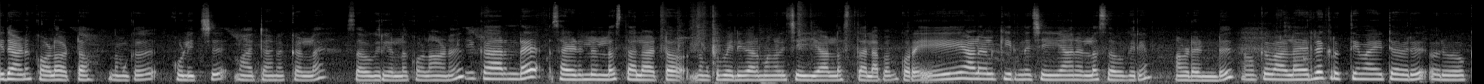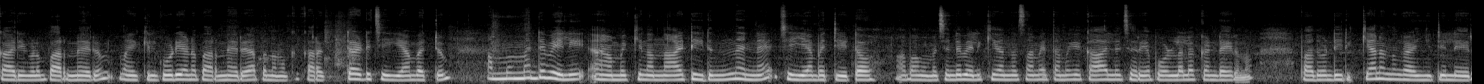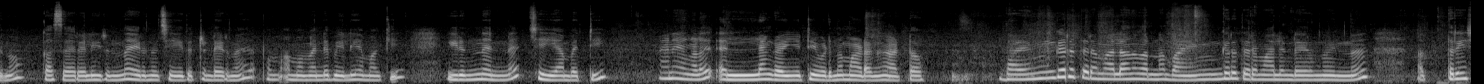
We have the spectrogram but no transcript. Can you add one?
ഇതാണ് കുളം കേട്ടോ. നമുക്ക് കുളിച്ച് മാറ്റാനൊക്കെ ഉള്ള സൗകര്യമുള്ള കുളമാണ്. ഈ കാറിന്റെ സൈഡിലുള്ള സ്ഥലമാട്ടോ നമുക്ക് ബലികർമ്മങ്ങൾ ചെയ്യാനുള്ള സ്ഥലം. അപ്പം കുറേ ആളുകൾക്ക് ഇരുന്ന് ചെയ്യാനുള്ള സൗകര്യം അവിടെ ഉണ്ട്. നമുക്ക് വളരെ കൃത്യമായിട്ട് അവർ ഓരോ കാര്യങ്ങളും പറഞ്ഞു തരും. മൈക്കിൽ കൂടിയാണ് പറഞ്ഞു തരിക. അപ്പം നമുക്ക് കറക്റ്റായിട്ട് ചെയ്യാൻ പറ്റും. അമ്മമ്മന്റെ ബലി അമ്മയ്ക്ക് നന്നായിട്ട് ഇരുന്ന് തന്നെ ചെയ്യാൻ പറ്റിയിട്ടോ? അപ്പം അമ്മച്ചന്റെ ബലിക്ക് വന്ന സമയത്ത് അമ്മയ്ക്ക് കാലിന് ചെറിയ പൊള്ളലൊക്കെ ഉണ്ടായിരുന്നു. അപ്പോൾ അതുകൊണ്ട് ഇരിക്കാനൊന്നും കഴിഞ്ഞിട്ടില്ലായിരുന്നു. കസേരയിൽ ഇരുന്നായിരുന്നു ചെയ്തിട്ടുണ്ടായിരുന്നത്. അപ്പം അമ്മമ്മന്റെ ബലി അമ്മയ്ക്ക് ഇരുന്ന് തന്നെ ചെയ്യാൻ പറ്റി. അങ്ങനെ ഞങ്ങൾ എല്ലാം കഴിഞ്ഞിട്ട് ഇവിടുന്ന് മടങ്ങുക കേട്ടോ. ഭയങ്കര തിരമാല എന്ന് പറഞ്ഞാൽ ഭയങ്കര തിരമാല ഉണ്ടായിരുന്നു ഇന്ന്. അത്രയും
